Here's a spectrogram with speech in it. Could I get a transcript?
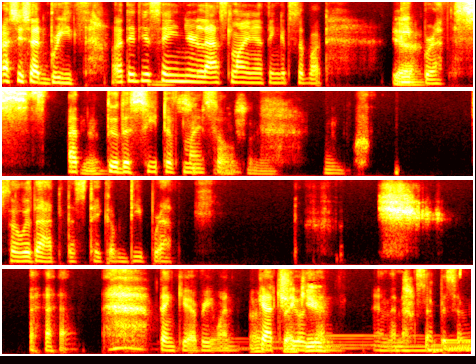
As you said, breathe. What did you say in your last line? I think it's about yeah. deep breaths at yeah. to the seat of my soul. Mm. So with that, let's take a deep breath. thank you, everyone. Catch you, you again in the next episode.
